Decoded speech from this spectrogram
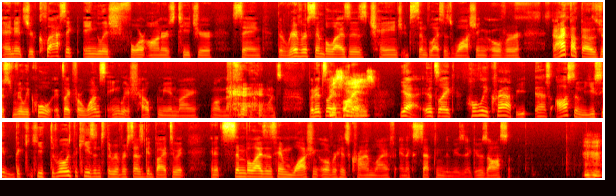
and it's your classic English for honors teacher saying the river symbolizes change. It symbolizes washing over. And I thought that was just really cool. It's like for once English helped me in my well, not, not once, but it's like Miss you know, yeah, it's like holy crap, that's awesome. You see, the he throws the keys into the river, says goodbye to it, and it symbolizes him washing over his crime life and accepting the music. It was awesome. Mm-hmm.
